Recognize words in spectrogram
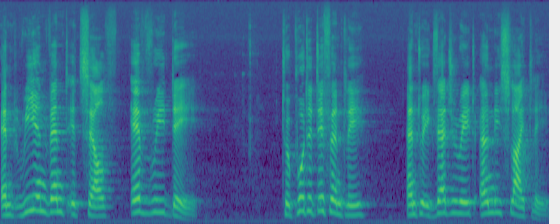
and reinvent itself every day. To put it differently, and to exaggerate only slightly,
